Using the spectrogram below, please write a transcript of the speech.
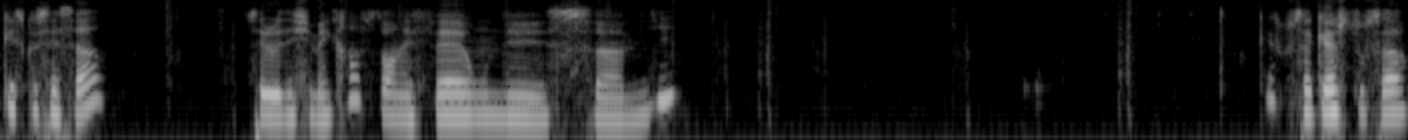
qu'est-ce que c'est ça? C'est le défi Minecraft, en effet, on est samedi. Qu'est-ce que ça cache tout ça?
